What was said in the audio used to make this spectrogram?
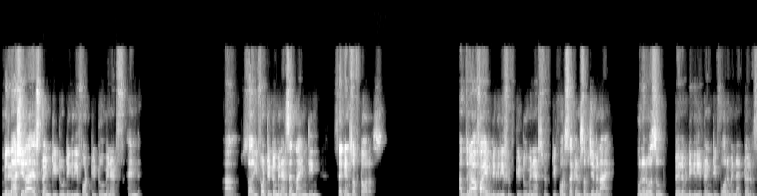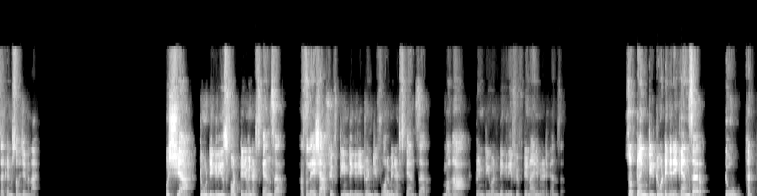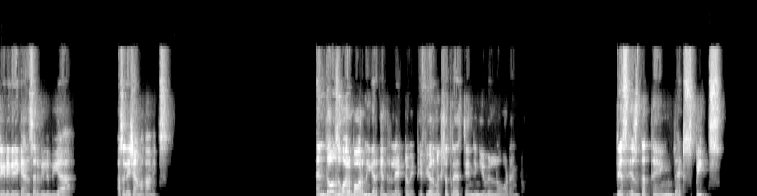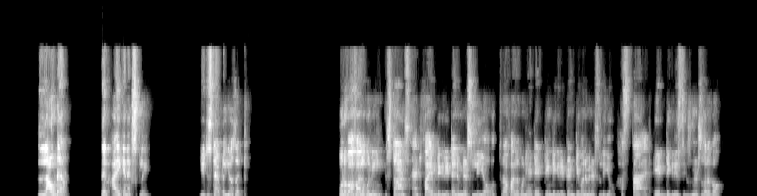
Mirgashira is 22 degree 42 minutes and uh, sorry 42 minutes and 19 seconds of Taurus. Adra 5 degree 52 minutes 54 seconds of Gemini. Punarvasu 12 degree 24 minutes 12 seconds of Gemini. Pushya 2 degrees 40 minutes Cancer. Asalesha 15 degree 24 minutes Cancer. Magha 21 degree 59 minute Cancer. So 22 degree Cancer to 30 degree Cancer will be a Asalesha Magha mix. And those who are born here can relate to it. If your nakshatra is changing, you will know what I'm talking. This is the thing that speaks louder than I can explain. You just have to use it. Purva Falguni starts at 5 degree 10 minutes Leo, Uttara Falguni at 18 degree 21 minutes Leo, Hasta at 8 degree 6 minutes Virgo,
